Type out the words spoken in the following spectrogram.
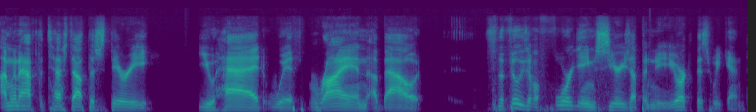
I'm going to have to test out this theory you had with Ryan about so the Phillies have a four game series up in New York this weekend.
